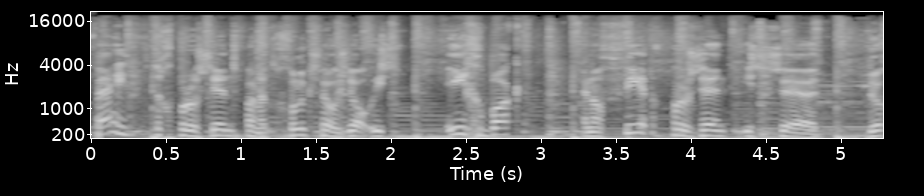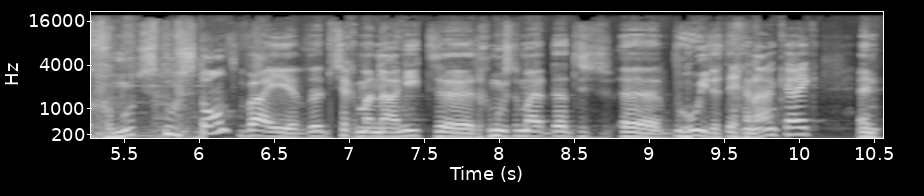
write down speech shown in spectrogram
50% van het geluk sowieso is ingebakken. En dan 40% is de gemoedstoestand. Waar je, zeg maar, nou niet eh, de gemoedstoestand, maar dat is eh, hoe je er tegenaan kijkt. En 10%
